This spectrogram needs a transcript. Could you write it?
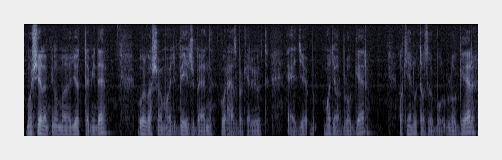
Most jelen pillanatban, hogy jöttem ide, olvasom, hogy Bécsben kórházba került egy magyar blogger, aki ilyen utazó blogger,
